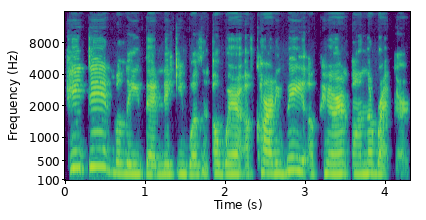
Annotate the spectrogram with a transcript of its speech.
he did believe that Nicki wasn't aware of Cardi B appearing on the record.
